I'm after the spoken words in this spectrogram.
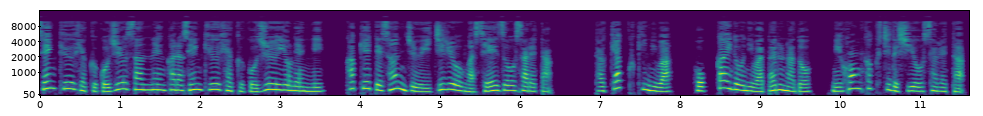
1953年から1954年にかけて31両が製造された。多脚機には北海道に渡るなど日本各地で使用された。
